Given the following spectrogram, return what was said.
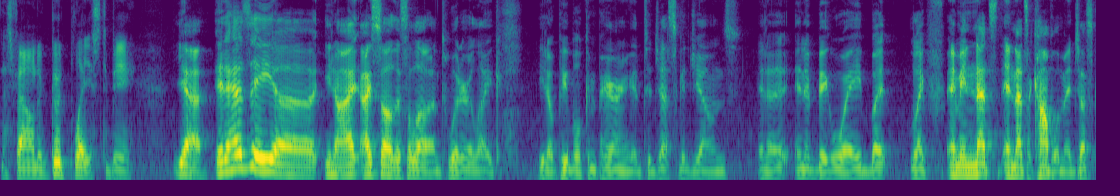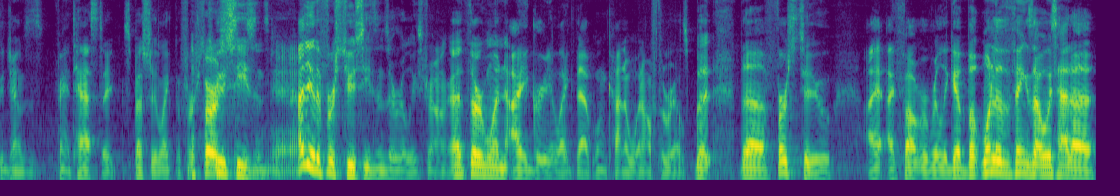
has found a good place to be. Yeah, it has a uh, you know I, I saw this a lot on Twitter, like you know people comparing it to Jessica Jones in a in a big way, but like I mean that's and that's a compliment. Jessica Jones is fantastic, especially like the first, two seasons. yeah. I think the first two seasons are really strong. The third one, I agree, like that one kind of went off the rails, but the first two I, I thought were really good. But one of the things I always had a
